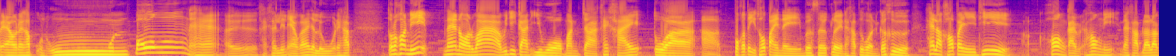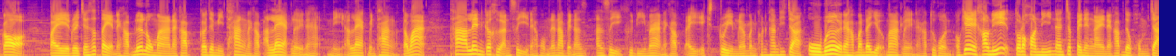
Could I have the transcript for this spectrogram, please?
LL นะครับ อุ่นๆโป้งนะฮะ เออ ใครเคยเล่นแอลก็น่าจะรู้นะครับ ตัวละครนี้แน่นอนว่าวิธีการ EVO มันจะคล้ายๆตัวปกติทั่วไปในเบอร์เซิร์กเลยนะครับทุกคนก็คือให้เราเข้าไปที่ห้องการห้องนี้นะครับ แล้วเราก็ ไป Regen State นะครับเลื่อนลงมานะครับก็จะมีทั้งนะครับอันแรกเลยนะฮะนี่อันแรกเป็นทั้งแต่ว่าถ้าเล่นก็คืออัน4นะครับผมแนะนำเป็นอัน4คือดีมากนะครับไอ Extreme นะมันค่อนข้างที่จะ Over นะครับมันได้เยอะมากเลยนะครับทุกคนโอเคคราวนี้ตัวละครนี้นั้นจะเป็นยังไงนะครับเดี๋ยวผมจะ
